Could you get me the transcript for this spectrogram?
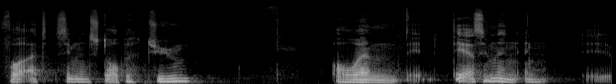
for at simpelthen stoppe tyven. Og øhm, det, det er simpelthen en, Øh,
